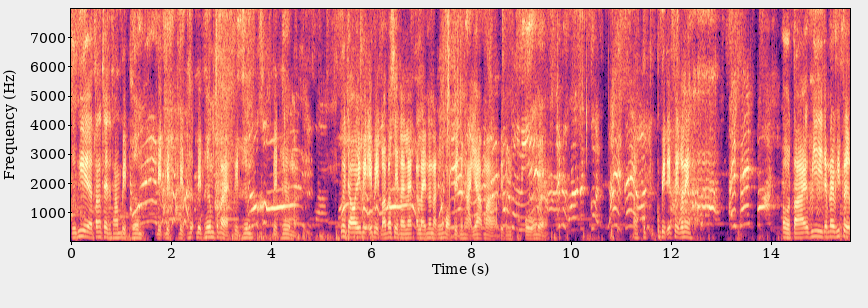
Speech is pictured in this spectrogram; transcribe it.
คือพี่ตั้งใจจะทำเบ็ดเพิ่มเบ็ดเบ็ดเบ็ดเพิ่มเบ็ดเพิ่มสักหน่อยเบ็ดเพิ่มเบ็ดเพิ่มอะเพื่อจะเอาไอ้เบ็ดไอ้เบ็ดร้อยเปอร์เซ็นต์อะไรอะไรนั่นน่ะที่เขาบอกเบ็ดมันหายากมากเบ็ดมันโกงด้วยแล้วหเราจะกดไอ้เต้อะกูกูปิดเอฟเฟกต์แล้วเนี่ไอ้เต้ปอนโอ้ตายพี่จำได้พี่เปิด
